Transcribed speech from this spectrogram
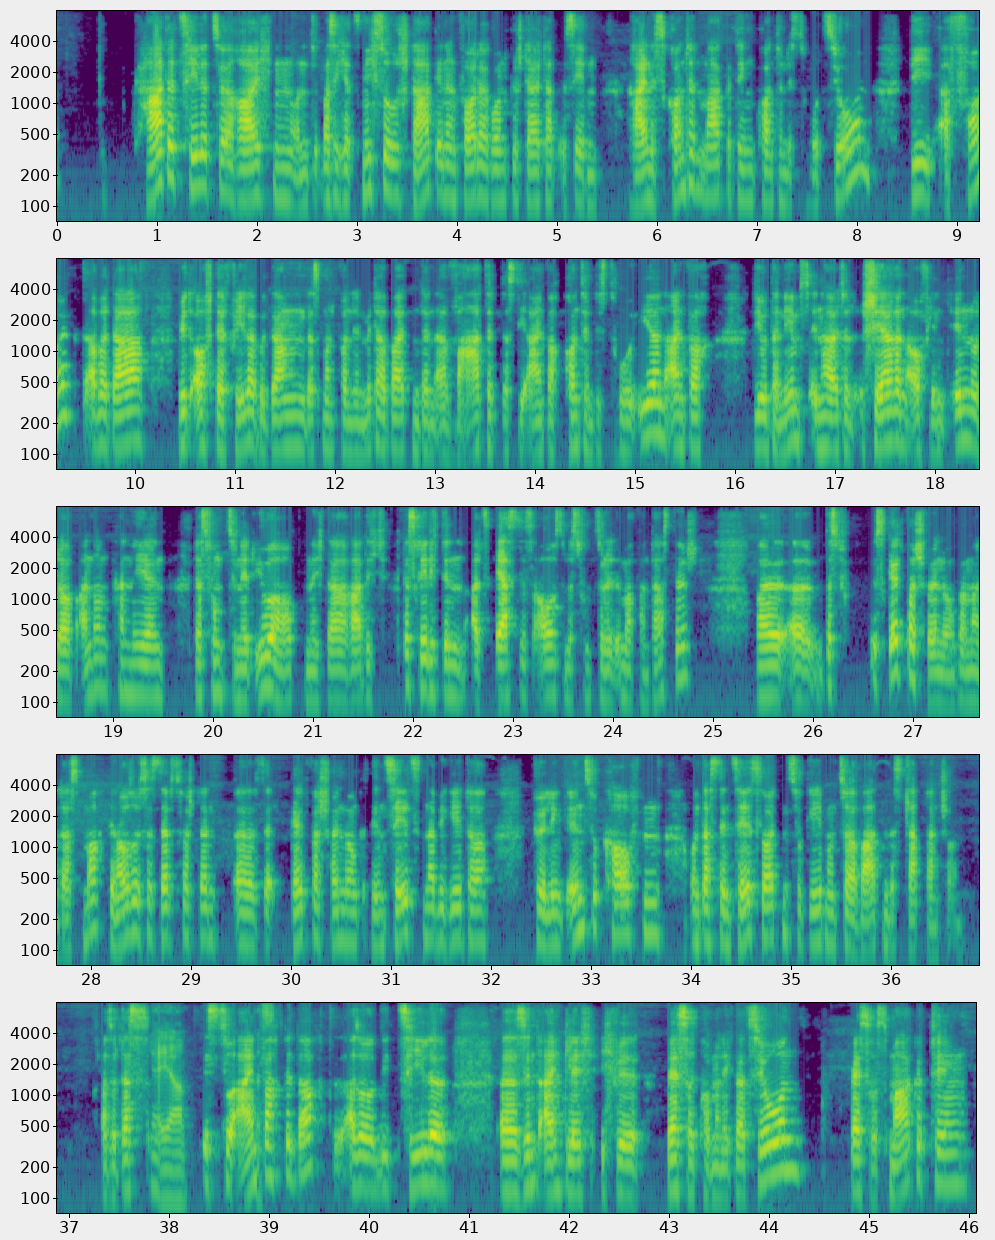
harte Ziele zu erreichen. Und was ich jetzt nicht so stark in den Vordergrund gestellt habe, ist eben reines Content Marketing, Content Distribution, die erfolgt, aber da wird oft der Fehler begangen, dass man von den Mitarbeitenden erwartet, dass die einfach Content distribuieren, einfach die Unternehmensinhalte sharen auf LinkedIn oder auf anderen Kanälen. Das funktioniert überhaupt nicht. Da rate ich, das rede ich denn als erstes aus und das funktioniert immer fantastisch, weil äh, das ist Geldverschwendung, wenn man das macht. Genauso ist es selbstverständlich äh, Geldverschwendung, den Sales Navigator für LinkedIn zu kaufen und das den Sales-Leuten zu geben und zu erwarten, das klappt dann schon. Also das ja, ja. ist zu einfach das gedacht. Also die Ziele äh, sind eigentlich, ich will bessere Kommunikation, besseres Marketing,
